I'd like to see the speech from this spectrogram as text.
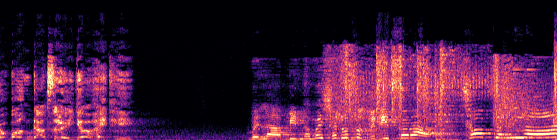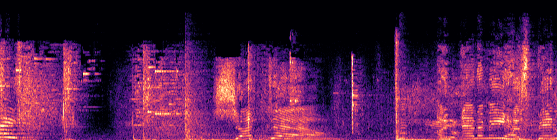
ระวังดักสเลเยอร์ให้ที เวลาบินทำให้ฉันรู้สึกเป็นอิสระ ชอบจังเลย Shut down. An enemy has been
